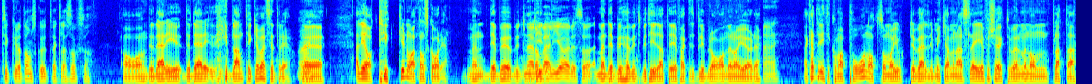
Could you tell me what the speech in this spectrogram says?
Tycker du att de ska utvecklas också? Ja, det där är ju, det där är, ibland tycker jag faktiskt inte det. Eh, eller jag tycker nog att de ska det. Men det behöver inte När de betyda, väl gör det så... men det behöver inte betyda att det faktiskt blir bra när de gör det. Nej. Jag kan inte riktigt komma på något som har gjort det väldigt mycket. Jag menar Slayer försökte väl med någon platta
